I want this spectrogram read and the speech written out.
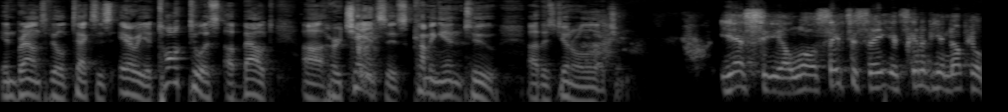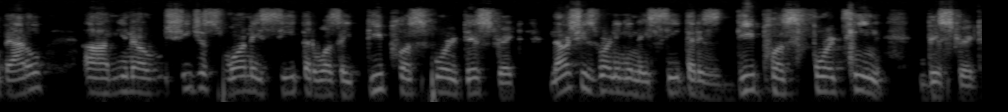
in Brownsville, Texas area. Talk to us about uh, her chances coming into uh, this general election. Yes, well, safe to say it's going to be an uphill battle. Um, you know, she just won a seat that was a D plus four district. Now she's running in a seat that is D plus 14 district.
